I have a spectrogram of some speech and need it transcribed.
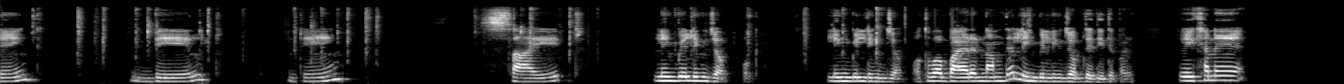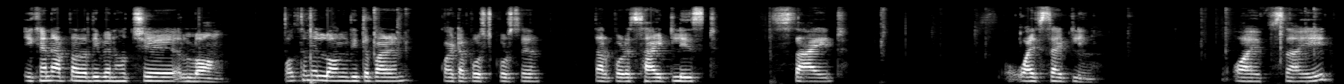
link building site link building job okay link building job অথবা বায়ারের নাম দিয়ে লিঙ্ক বিল্ডিং জব দিয়ে দিতে পারি। তো এখানে এখানে আপনারা দিবেন হচ্ছে লং প্রথমে লং দিতে পারেন, কয়টা পোস্ট করছেন, তারপরে site list site website link website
